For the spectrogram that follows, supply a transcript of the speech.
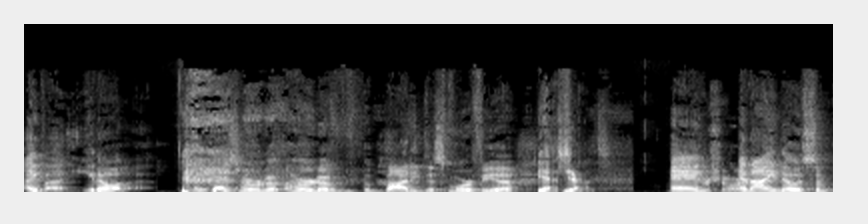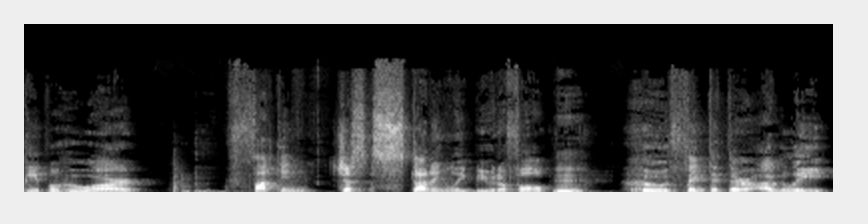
I, I you know, you guys heard of, heard of body dysmorphia, Yes. Yes. and For sure. and I know some people who are fucking just stunningly beautiful Mm. who think that they're ugly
